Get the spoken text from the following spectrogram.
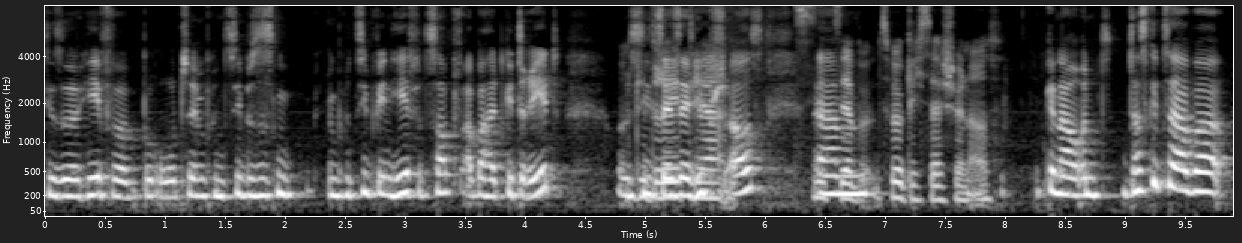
diese Hefebrote im Prinzip. Es ist ein, im Prinzip wie ein Hefezopf, aber halt gedreht. Und es sieht sehr, sehr hübsch ja. aus. Sieht ähm, sehr, wirklich sehr schön aus. Genau, und das gibt es ja aber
